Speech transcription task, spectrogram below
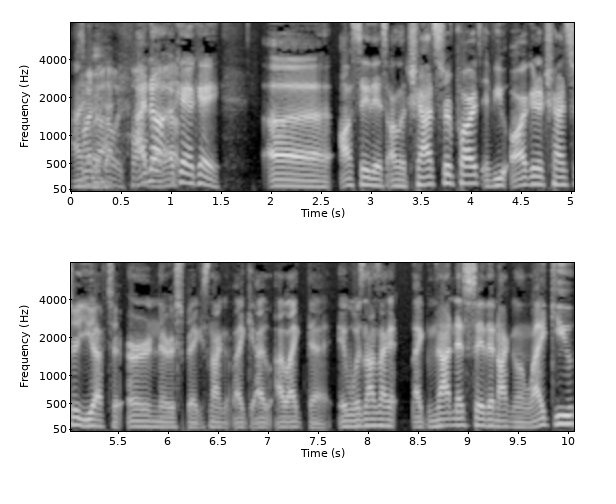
I, I know know. how we followed I know. Okay, okay. Uh, I'll say this on the transfer parts. If you are gonna transfer, you have to earn their respect. It's not like I, I like that. It was not like like not necessarily they're not gonna like you,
